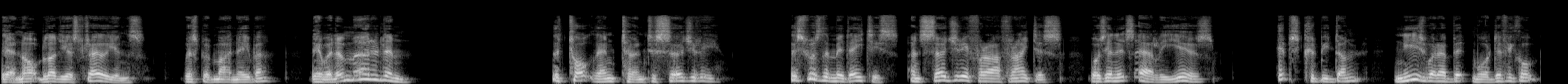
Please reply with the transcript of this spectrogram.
They're not bloody Australians, whispered my neighbour. They would have murdered him. The talk then turned to surgery. This was the mid 80s, and surgery for arthritis was in its early years. Hips could be done, knees were a bit more difficult,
